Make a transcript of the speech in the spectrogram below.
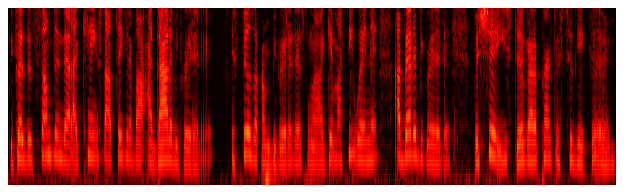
because it's something that I can't stop thinking about. I got to be great at it it feels like I'm gonna be great at it. So when I get my feet wet in it, I better be great at it. But shit, you still gotta practice to get good.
